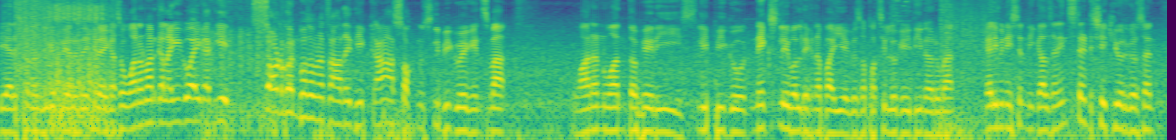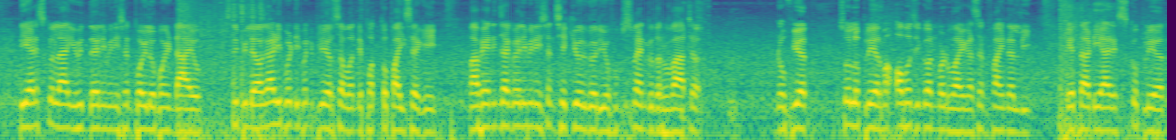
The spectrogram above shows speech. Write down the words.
डिआरएसको नजिकै प्लेयर देखिरहेका छौँ। वान अन वानका लागि गएका थिए। सर्ट गन बजाउन चाहँदै थिए। कहाँ सक्नु स्लिपीको एगेन्स्टमा वान अन वान त फेरि स्लिपीको नेक्स्ट लेभल देख्न पाइएको छ पछिल्लो केही दिनहरूमा। एलिमिनेसन निकाल्छन्। इन्स्टेन्ट सेक्योर गर्छन्। डिआरएसको लागि विथ द एलिमिनेसन पहिलो पोइन्ट आयो। स्लिपीले अगाडिपट्टि पनि प्लेयर छ भन्ने पत्तो पाइसके। माफिया निन्जाको एलिमिनेसन सेक्योर गरियो। फुप्सम्यानको तर्फबाट। नो फियर सोलो प्लेयरमा अब चाहिँ कन्भर्ट भएका छन् फाइनल्ली यता डिआरएसको प्लेयर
